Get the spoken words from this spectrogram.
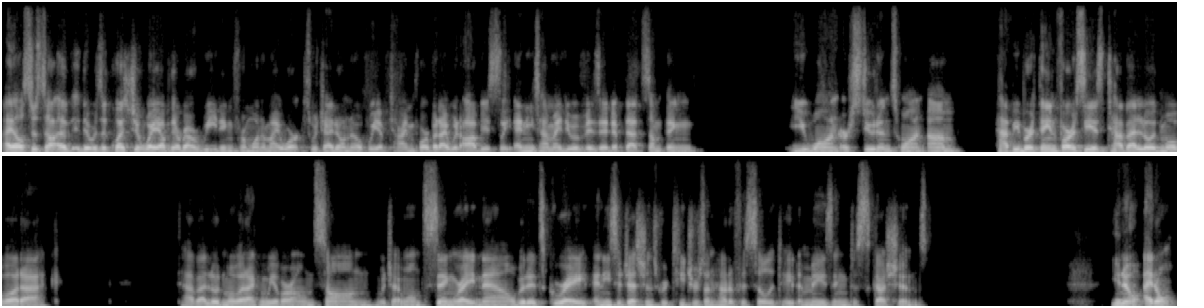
I also saw, uh, there was a question way up there about reading from one of my works, which I don't know if we have time for, but I would obviously, anytime I do a visit, if that's something you want or students want. Um, happy birthday in Farsi is Taballud Mubarak. Taballud Mubarak, and we have our own song, which I won't sing right now, but it's great. Any suggestions for teachers on how to facilitate amazing discussions? You know, I don't,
